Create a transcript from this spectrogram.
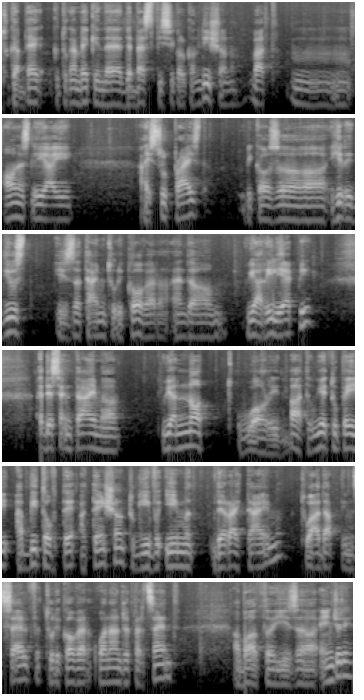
to come back to come back in the, the best physical condition. But um, honestly, I I surprised because uh, he reduced his uh, time to recover, and um, we are really happy. At the same time, uh, we are not worried, but we have to pay a bit of attention to give him the right time to adapt himself to recover 100% about his uh, injury.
